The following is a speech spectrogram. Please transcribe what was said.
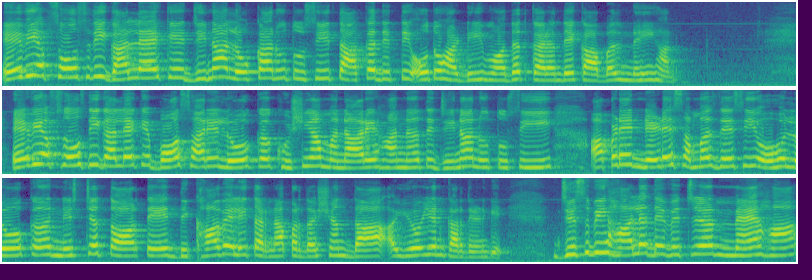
ਇਹ ਵੀ ਅਫਸੋਸ ਦੀ ਗੱਲ ਹੈ ਕਿ ਜਿਨ੍ਹਾਂ ਲੋਕਾਂ ਨੂੰ ਤੁਸੀਂ ਤਾਕਤ ਦਿੱਤੀ, ਉਹ ਤੁਹਾਡੀ ਮਦਦ ਕਰਨ ਦੇ ਕਾਬਲ ਨਹੀਂ ਹਨ। ਇਹ ਵੀ ਅਫਸੋਸ ਦੀ ਗੱਲ ਹੈ ਕਿ ਬਹੁਤ ਸਾਰੇ ਲੋਕ ਖੁਸ਼ੀਆਂ ਮਨਾ ਰਹੇ ਹਨ ਤੇ ਜਿਨ੍ਹਾਂ ਨੂੰ ਤੁਸੀਂ ਆਪਣੇ ਨੇੜੇ ਸਮਝਦੇ ਸੀ, ਉਹ ਲੋਕ ਨਿਸ਼ਚਿਤ ਤੌਰ ਤੇ ਦਿਖਾਵੇ ਲਈ ਧਰਨਾ ਪ੍ਰਦਰਸ਼ਨ ਦਾ ਆਯੋਜਨ ਕਰ ਦੇਣਗੇ। ਜਿਸ ਵੀ ਹਾਲਤ ਦੇ ਵਿੱਚ ਮੈਂ ਹਾਂ,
